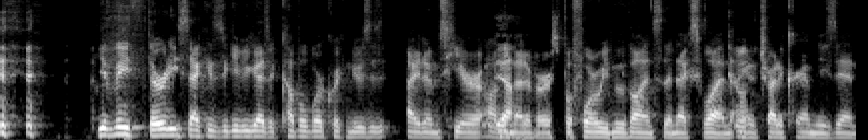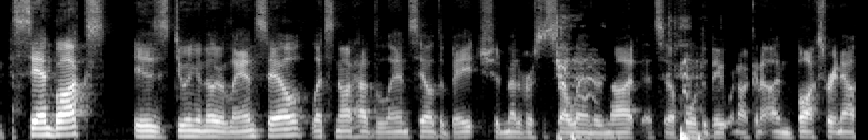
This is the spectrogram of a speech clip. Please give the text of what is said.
yeah. give me 30 seconds to give you guys a couple more quick news items here on yeah. the metaverse before we move on to the next one. Cool. I'm going to try to cram these in. Sandbox is doing another land sale. Let's not have the land sale debate. Should metaverses sell land or not? That's a whole debate we're not going to unbox right now.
